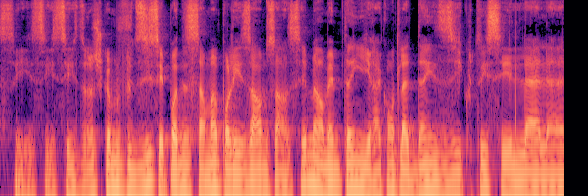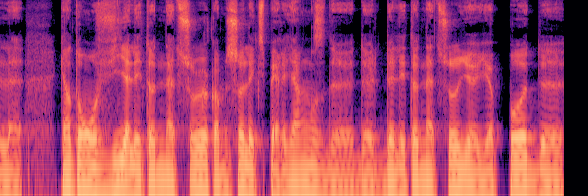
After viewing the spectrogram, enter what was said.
c'est, comme je vous dis, c'est pas nécessairement pour les âmes sensibles, mais en même temps, il raconte là-dedans, il dit, écoutez, c'est la, la, quand on vit à l'état de nature comme ça, l'expérience de, de, l'état de nature, il n'y a, pas de,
